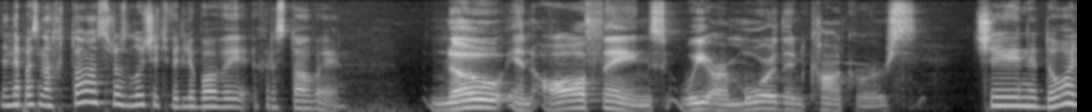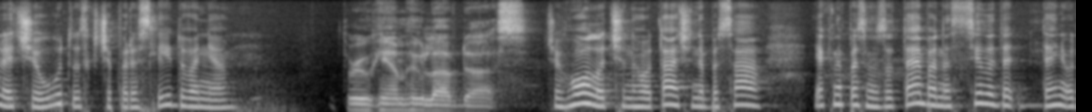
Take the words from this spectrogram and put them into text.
Де написано, хто нас розлучить від любові Христової? No, in all things we are more than conquerors Чи недоля, чи утиск, чи переслідування, through him who loved us. чи голод, чи нагота, чи небеса, як написано, за тебе нас цілий де- день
